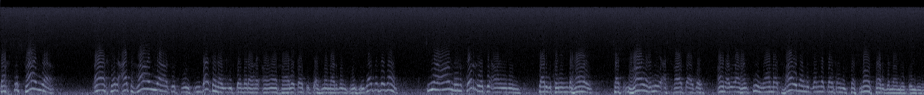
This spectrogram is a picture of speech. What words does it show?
بخشش خایا۔ خلعت ہایا کہ پوشیدہ کا نزل برای آیا خالقہ کی چشم مردم پوشیدہ کو دگان کیا من قررت آئین سرد کنند ہائی چشم ہائی ہمیں اشخاص آکر آن اللہ ہمچی نعمت ہائی دم جنتا کنی چشمان سرد مانے کلی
